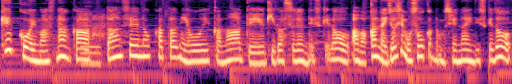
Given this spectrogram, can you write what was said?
結構います。なんか、うん男性の方に多いかなっていう気がするんですけど、あ、わかんない。女子もそうかもしれないんですけど、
